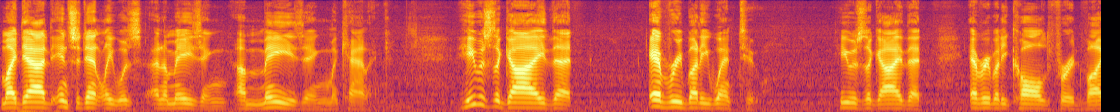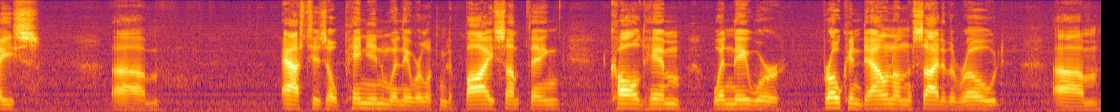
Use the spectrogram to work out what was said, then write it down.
my dad, incidentally, was an amazing, amazing mechanic. he was the guy that everybody went to. He was the guy that everybody called for advice, um, asked his opinion when they were looking to buy something, called him when they were broken down on the side of the road. Um,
